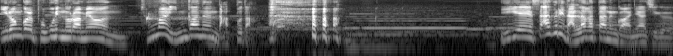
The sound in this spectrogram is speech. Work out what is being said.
이런 걸 보고 있노라면 정말 인간은 나쁘다 이게 싸그리 날라갔다는 거 아니야 지금?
